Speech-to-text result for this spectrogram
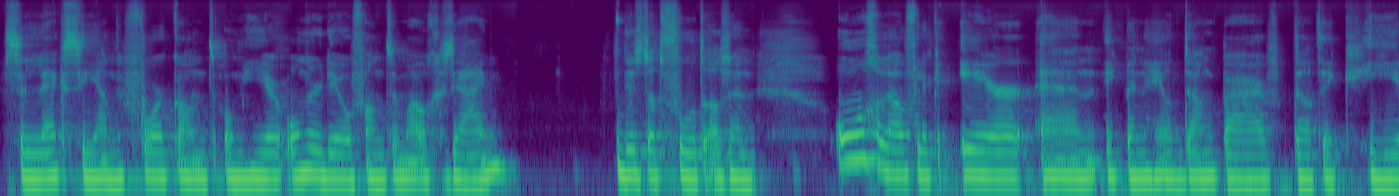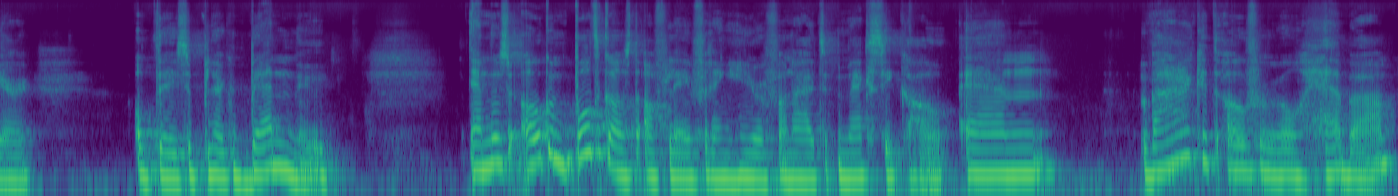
selectie aan de voorkant om hier onderdeel van te mogen zijn. Dus dat voelt als een ongelooflijke eer. En ik ben heel dankbaar dat ik hier op deze plek ben nu. En dus ook een podcastaflevering hier vanuit Mexico. En waar ik het over wil hebben,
